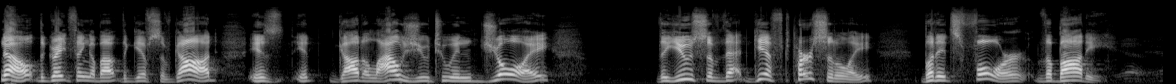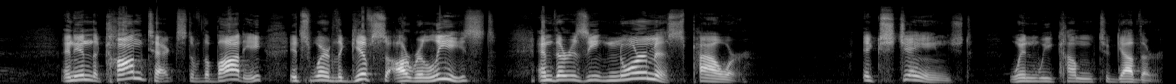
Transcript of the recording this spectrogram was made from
Now, the great thing about the gifts of God is it God allows you to enjoy the use of that gift personally, but it's for the body. And in the context of the body, it's where the gifts are released, and there is enormous power exchanged when we come together.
